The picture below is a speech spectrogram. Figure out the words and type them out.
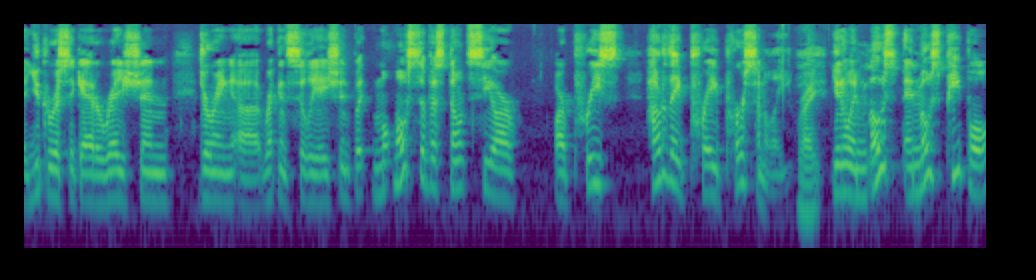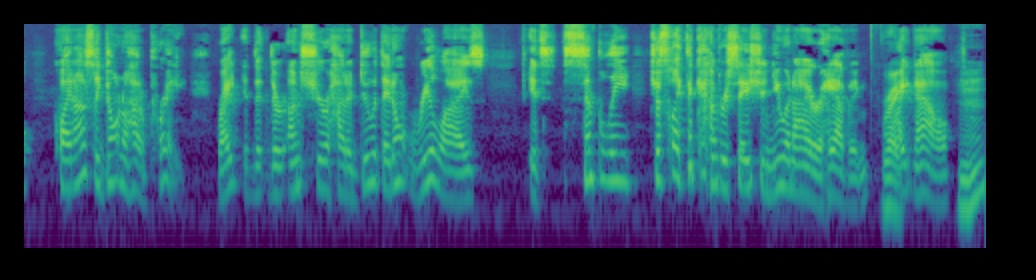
Eucharistic adoration, during uh, reconciliation, but most of us don't see our our priests. How do they pray personally? Right. You know, and most and most people, quite honestly, don't know how to pray. Right? They're unsure how to do it. They don't realize it's simply just like the conversation you and I are having right, right now. Mm-hmm.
